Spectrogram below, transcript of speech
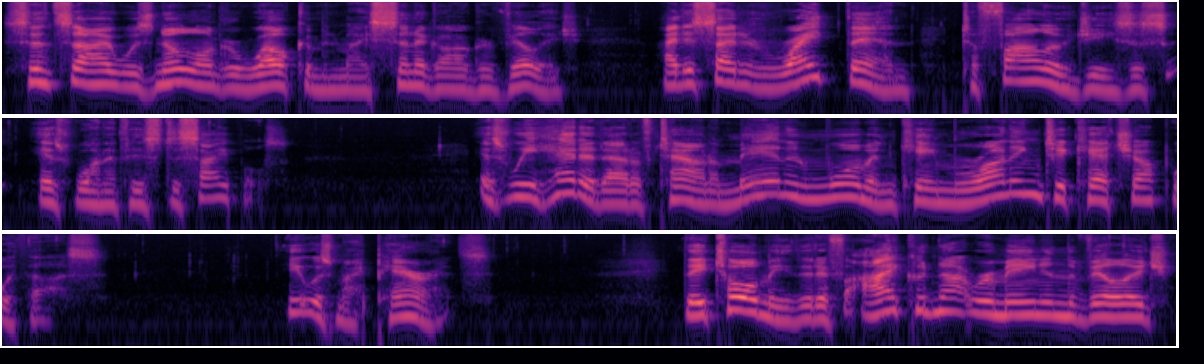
Since I was no longer welcome in my synagogue or village, I decided right then to follow Jesus as one of his disciples. As we headed out of town, a man and woman came running to catch up with us. It was my parents. They told me that if I could not remain in the village,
